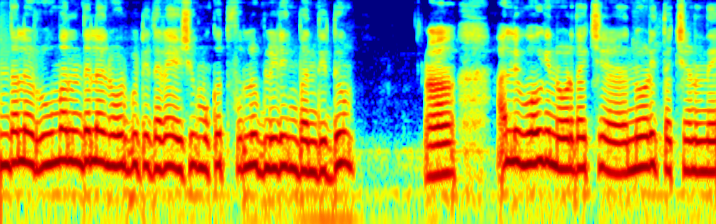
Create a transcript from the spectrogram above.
ಅಲ್ಲಿಂದಲೇ ರೂಮಲ್ಲಿಂದಲೇ ನೋಡಿಬಿಟ್ಟಿದ್ದಾರೆ. ಯಶು ಮುಖದ ಫುಲ್ಲು ಬ್ಲೀಡಿಂಗ್ ಬಂದಿದ್ದು. ಅಲ್ಲಿ ಹೋಗಿ ನೋಡಿದ ಕ್ಷ ನೋಡಿದ ತಕ್ಷಣವೇ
